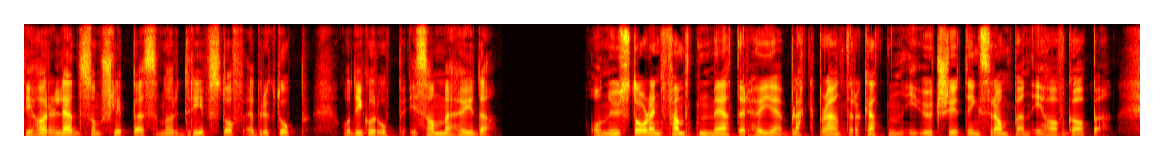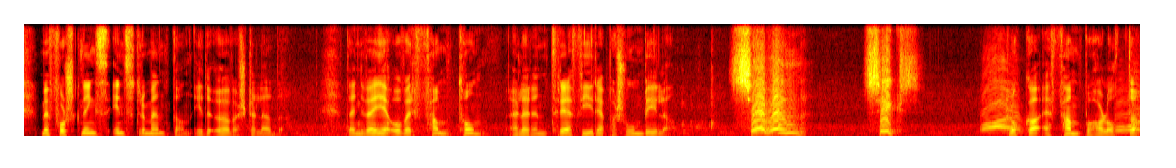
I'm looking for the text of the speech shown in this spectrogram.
de har ledd som slippes når drivstoff er brukt opp, og de går opp i samme høyde. Og nå står den 15 meter høye Black Brant-raketten i utskytingsrampen i havgapet, med forskningsinstrumentene i det øverste leddet. Den veier over fem tonn, eller en tre-fire personbiler. Seven, six, five, Klokka er fem på halv åtte.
